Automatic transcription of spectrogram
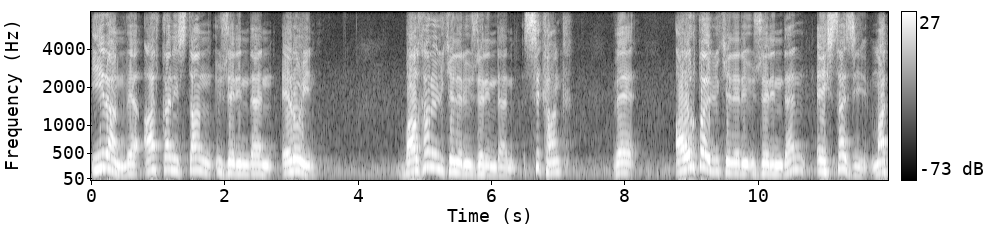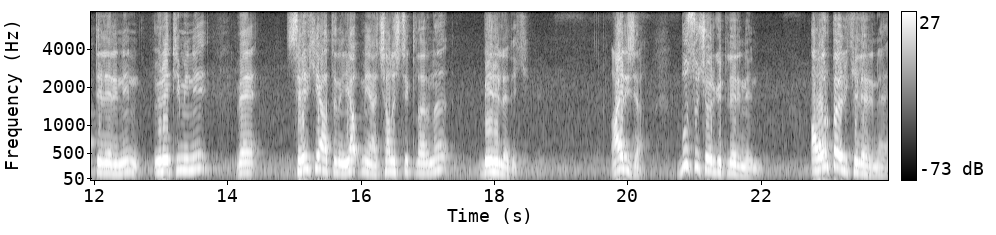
İran ve Afganistan üzerinden eroin, Balkan ülkeleri üzerinden skank ve Avrupa ülkeleri üzerinden ekstazi maddelerinin üretimini ve sevkiyatını yapmaya çalıştıklarını belirledik. Ayrıca bu suç örgütlerinin Avrupa ülkelerine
